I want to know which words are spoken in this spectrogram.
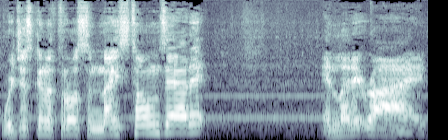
We're just gonna throw some nice tones at it and let it ride.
